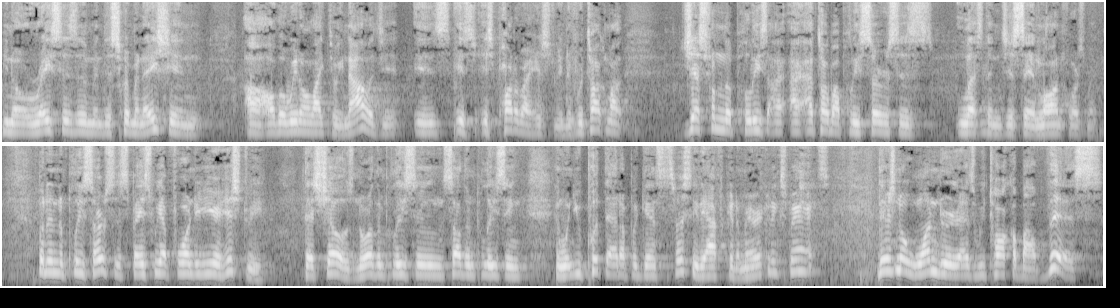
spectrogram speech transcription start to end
you know, racism and discrimination, uh, although we don't like to acknowledge it, is, is is part of our history. And if we're talking about just from the police, I, I talk about police services less than just saying law enforcement. But in the police services space, we have 400 year history that shows northern policing, southern policing, and when you put that up against, especially the African American experience, there's no wonder as we talk about this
